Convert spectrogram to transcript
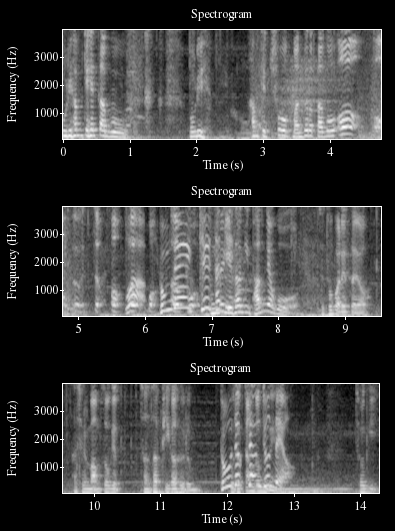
우리 함께 했다고. 우리 함께 추억 만들었다고. 어, 어, 어, 저, 어, 와, 어, 어, 붕대 어, 개사기. 붕대 개사기 봤냐고. 저 도발했어요. 사실 마음속에 전사피가 흐름. 도적장 좋네요. 저기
